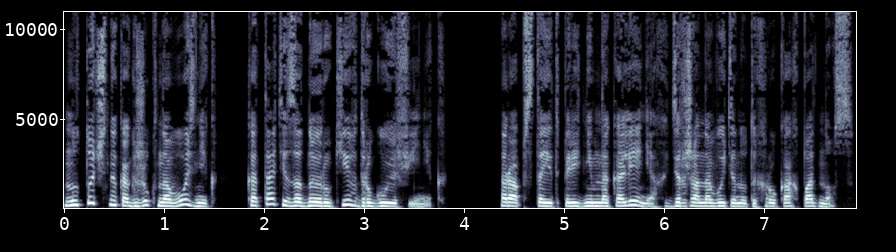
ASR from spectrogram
но точно как жук-навозник, катать из одной руки в другую финик. Раб стоит перед ним на коленях, держа на вытянутых руках поднос.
